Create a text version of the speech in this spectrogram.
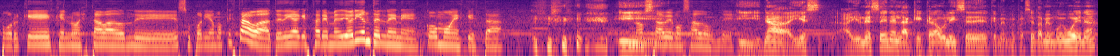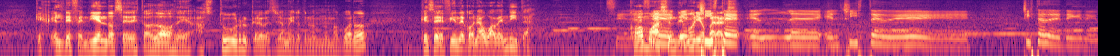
¿Por qué es que no estaba donde suponíamos que estaba? Tenía que estar en Medio Oriente el nene. ¿Cómo es que está? Y, No sabemos a dónde. Y nada, y es hay una escena en la que Crowley se que me, me pareció también muy buena, que es él defendiéndose de estos dos, de Astur, creo que se llama, y el otro no, no me acuerdo, que se defiende con agua bendita. Se ¿Cómo hace un demonio el para- chiste, el, eh, el chiste de. Chiste de, de- de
